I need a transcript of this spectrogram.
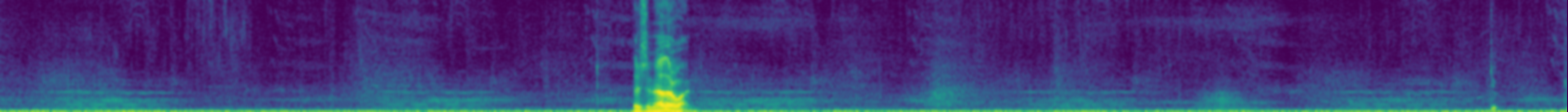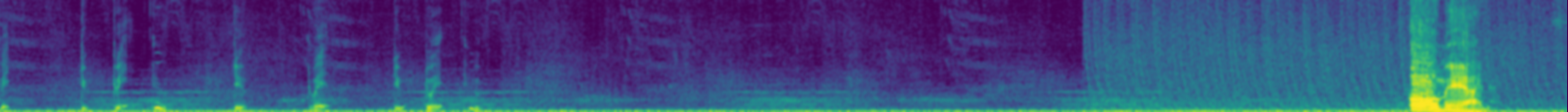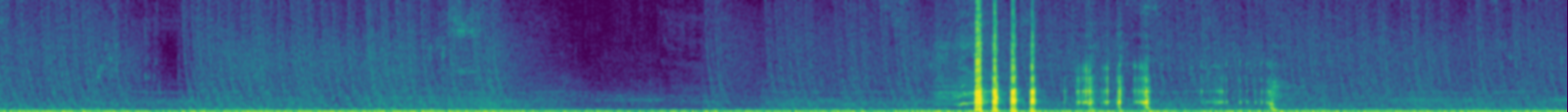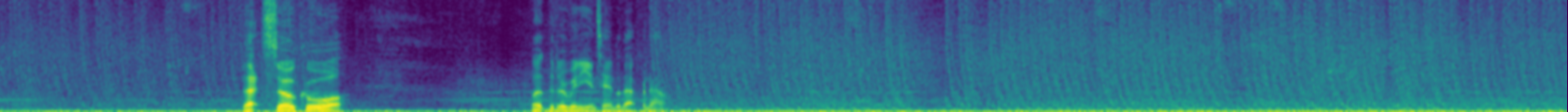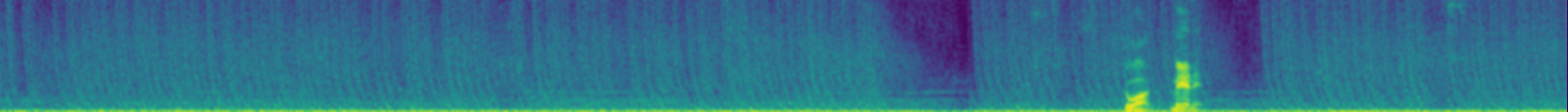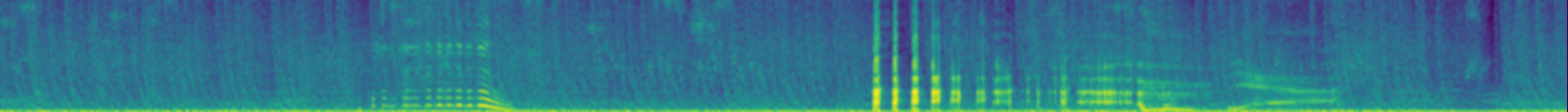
There's another one. Oh man! That's so cool. Let the Darwinians handle that for now. Go on, man it. yeah.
